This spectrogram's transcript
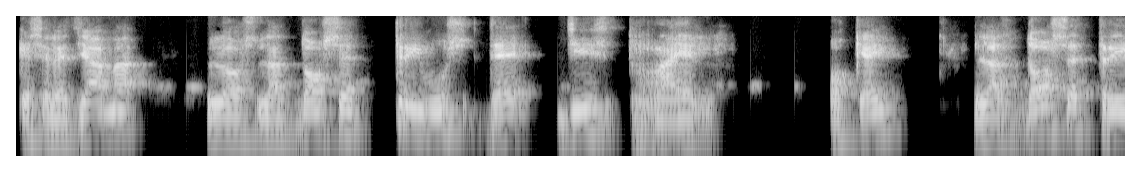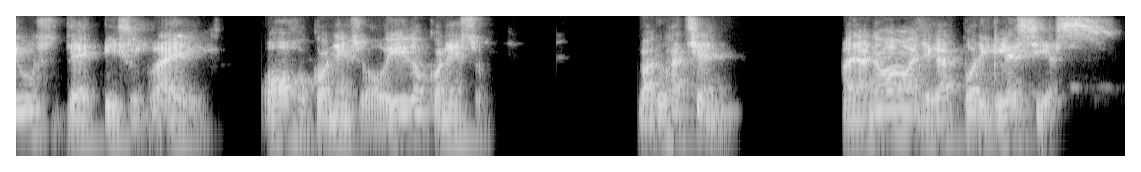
que se les llama los, las doce tribus de Israel. ¿Ok? Las doce tribus de Israel. Ojo con eso, oído con eso. Baruch Allá no vamos a llegar por iglesias.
